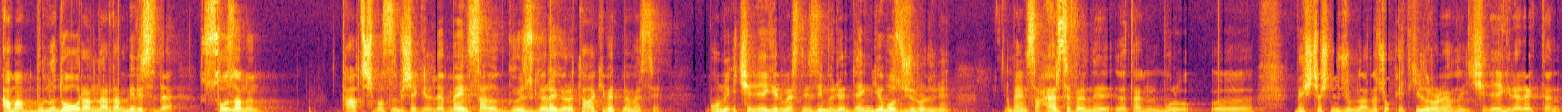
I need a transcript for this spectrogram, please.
Ama bunu doğuranlardan birisi de Soza'nın tartışmasız bir şekilde Mensah'ı göz göre göre takip etmemesi. Onu içeriye girmesine izin veriyor. Denge bozucu rolünü. Mensah her seferinde zaten bu e, Beşiktaş'ın hücumlarında çok etkili rol oynadı. İçeriye girerekten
